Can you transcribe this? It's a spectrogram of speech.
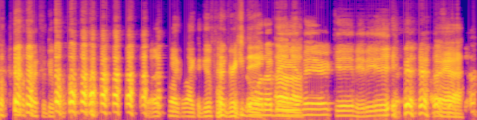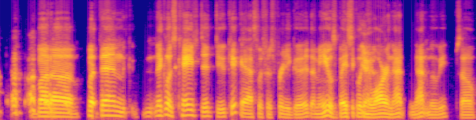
Looked like the from- looked like like the Green Day. wanna be Uh, American idiot. oh, yeah. but uh but then Nicolas Cage did do kick ass, which was pretty good. I mean, he was basically Yeah. noir in that in that movie. So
